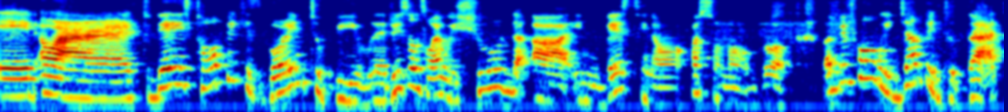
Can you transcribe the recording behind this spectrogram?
And our today's topic is going to be the reasons why we should uh, invest in our personal growth. But before we jump into that,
